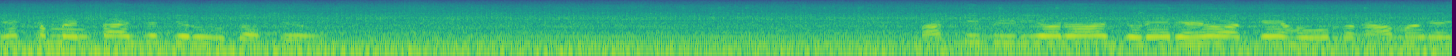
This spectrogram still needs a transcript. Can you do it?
ਇਹ ਕਮੈਂਟਾਂ 'ਚ ਜ਼ਰੂਰ ਦੱਸਿਓ। ਬਾਕੀ ਵੀਡੀਓ ਨਾਲ ਜੁੜੇ ਰਹੋ, ਅੱਗੇ ਹੋਰ ਦਿਖਾਵਾਂਗੇ।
